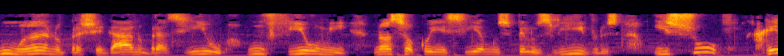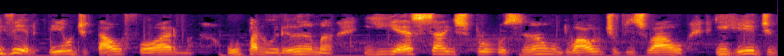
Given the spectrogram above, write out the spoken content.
um ano para chegar no Brasil, um filme nós só conhecíamos pelos livros. Isso reverteu de tal forma o panorama e essa explosão do audiovisual em rede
